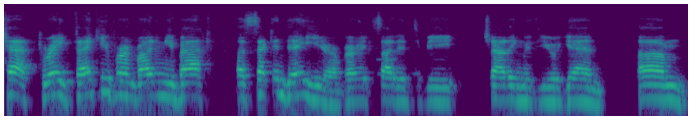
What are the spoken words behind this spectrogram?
Kat, great. Thank you for inviting me back a second day here. I'm very excited to be chatting with you again. Um,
